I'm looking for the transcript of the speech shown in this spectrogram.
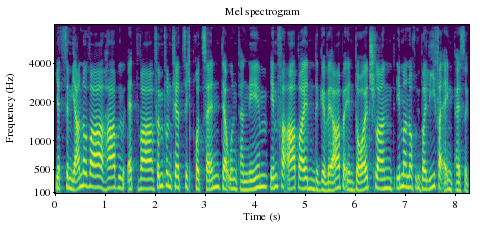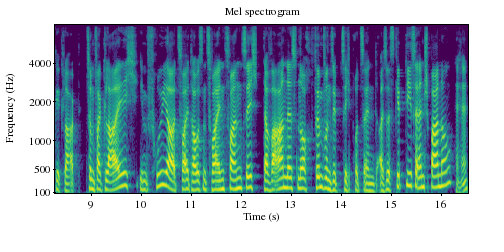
Jetzt im Januar haben etwa 45 Prozent der Unternehmen im verarbeitenden Gewerbe in Deutschland immer noch über Lieferengpässe geklagt. Zum Vergleich, im Frühjahr 2022, da waren es noch 75 Prozent. Also es gibt diese Entspannung. Mhm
